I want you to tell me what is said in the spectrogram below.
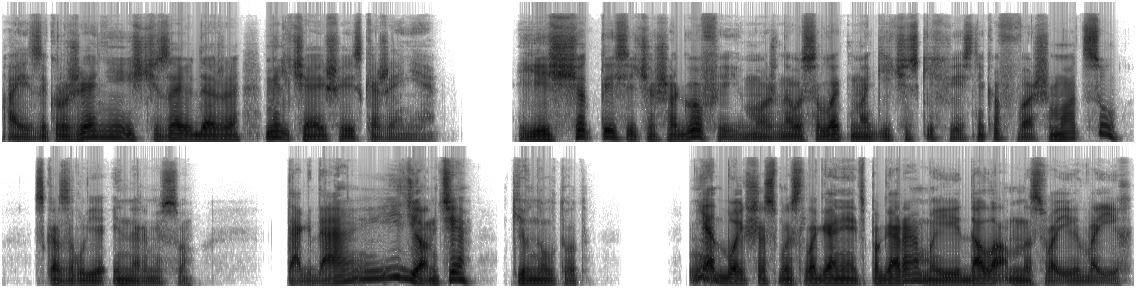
а из окружения исчезают даже мельчайшие искажения. «Еще тысяча шагов, и можно высылать магических вестников вашему отцу», — сказал я Инермису. «Тогда идемте, кивнул тот. Нет больше смысла гонять по горам и долам на своих двоих.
